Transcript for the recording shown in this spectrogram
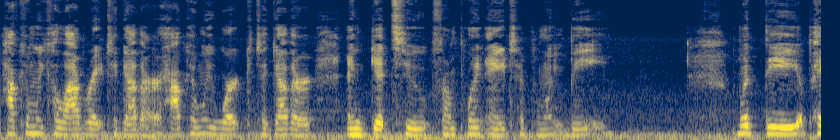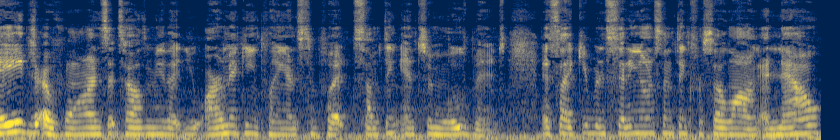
how can we collaborate together? How can we work together and get to from point A to point B? With the page of wands it tells me that you are making plans to put something into movement. It's like you've been sitting on something for so long and now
